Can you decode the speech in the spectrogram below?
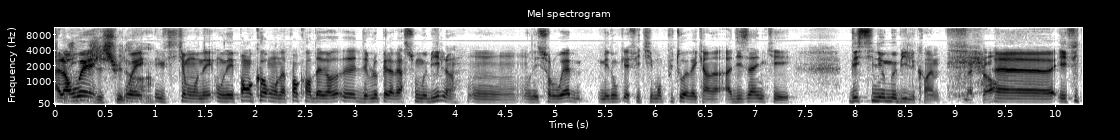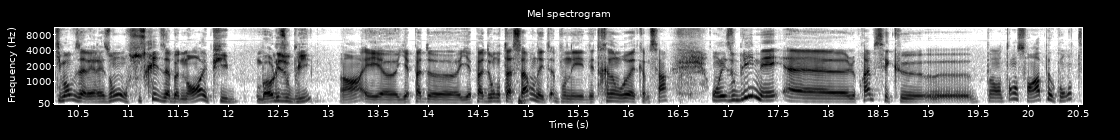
Alors j'y suis là. Oui, hein. effectivement, on n'est pas encore, on n'a pas encore développé la version mobile. On, est sur le web, mais donc effectivement plutôt avec un, design qui est destiné au mobile quand même. D'accord. Euh, effectivement, vous avez raison. On souscrit des abonnements et puis on les oublie Hein, et il euh, n'y a, pas de, a pas de honte à ça, on est, on est très nombreux à être comme ça. On les oublie, mais euh, le problème c'est que euh, pendant temps on s'en rend un peu compte.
